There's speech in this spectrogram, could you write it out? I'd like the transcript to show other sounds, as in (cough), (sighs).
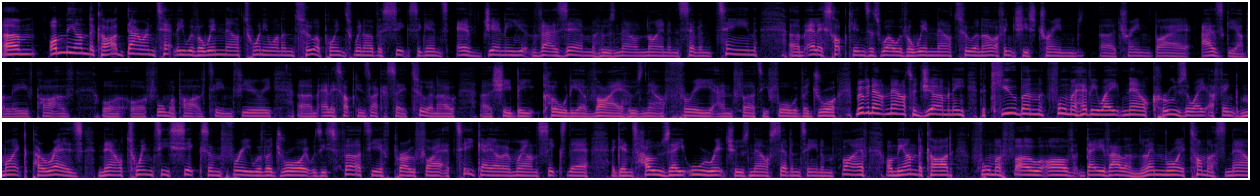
Um, on the undercard, Darren Tetley with a win now 21 and 2, a points win over 6 against Evgeny Vazem, who's now 9 and 17. Um, Ellis Hopkins as well with a win now 2 and 0. I think she's trained uh, trained by Asgi, I believe, part of or or former part of Team Fury. Um, Ellis Hopkins, like I say, two and zero. Uh, she beat Claudia Vi, who's now three and thirty four with a draw. Moving out now to Germany, the Cuban former heavyweight, now cruiserweight, I think Mike Perez, now twenty six and three with a draw. It was his thirtieth pro fight, a TKO in round six there against Jose Ulrich, who's now seventeen and five. On the undercard, former foe of Dave Allen, Lenroy Thomas, now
